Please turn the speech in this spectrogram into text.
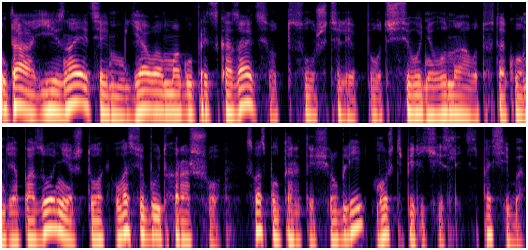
Да, и знаете, я вам могу предсказать, вот слушатели, вот сегодня Луна вот в таком диапазоне, что у вас все будет хорошо. С вас полторы тысячи рублей можете перечислить. Спасибо.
